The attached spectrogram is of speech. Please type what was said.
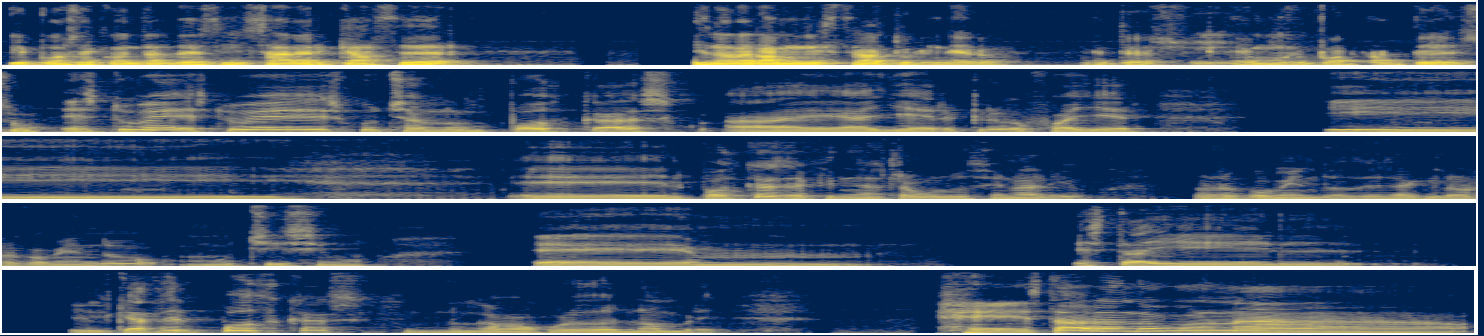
y puedes encontrarte sin saber qué hacer, sin haber administrado tu dinero. Entonces Sí. es muy importante eso. Estuve, estuve escuchando un podcast eh, ayer, creo que fue ayer, y eh, el podcast de Fitness Revolucionario, lo recomiendo, desde aquí lo recomiendo muchísimo. Eh, está ahí el, el que hace el podcast, nunca me acuerdo del nombre, eh, está hablando con una,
